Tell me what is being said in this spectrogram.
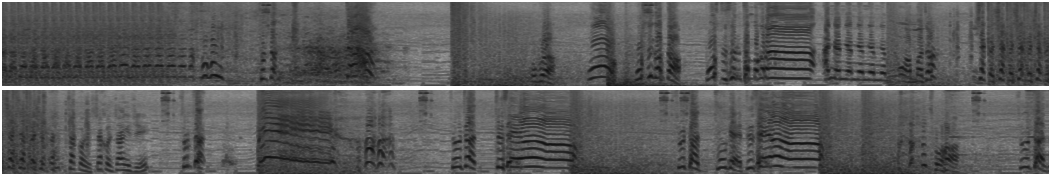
다다다다다다 오! 보스 같다! 보스 수류탄 먹어라! 안냠냠냠냠냠 어 안 맞아? 샷건 샷건 샷건 샷건 샷건 샷건 샷건 샷건 샷건 짱이지 수류탄 삐! 수류탄 드세요! 수류탄 두 개 드세요! 좋아 수류탄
